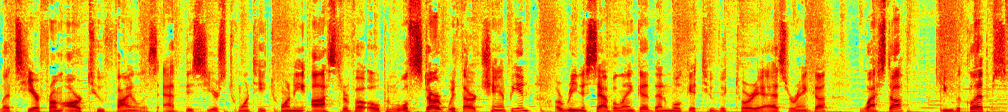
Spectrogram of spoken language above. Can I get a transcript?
Let's hear from our two finalists at this year's 2020 Ostrava Open. We'll start with our champion, Aryna Sabalenka, then we'll get to Victoria Azarenka. Westoff, cue the clips.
